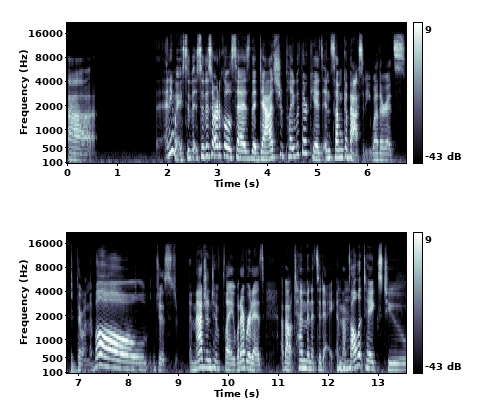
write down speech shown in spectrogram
uh, anyway, so th- so this article says that dads should play with their kids in some capacity, whether it's throwing the ball, just imaginative play, whatever it is, about 10 minutes a day. And that's all it takes to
